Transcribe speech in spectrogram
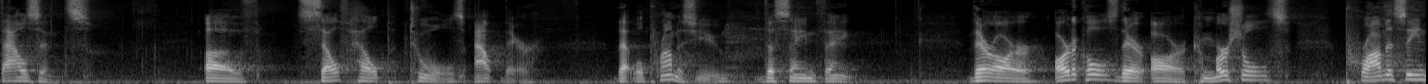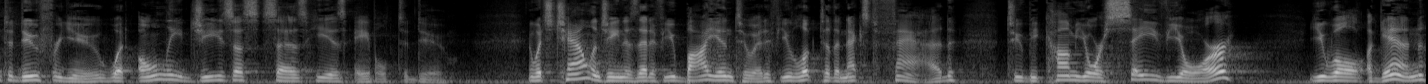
thousands of self help tools out there that will promise you the same thing. There are articles, there are commercials promising to do for you what only Jesus says he is able to do. And what's challenging is that if you buy into it, if you look to the next fad to become your savior, you will again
